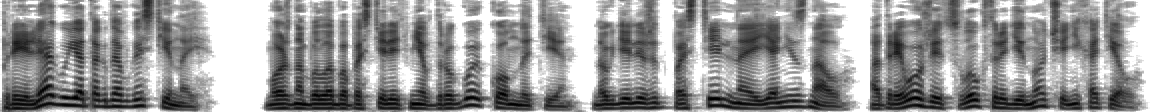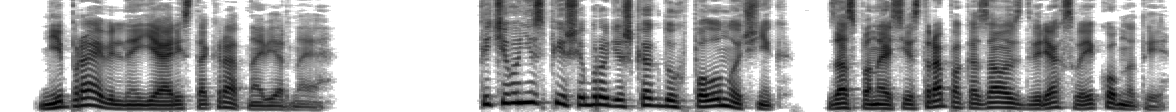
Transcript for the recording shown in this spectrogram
Прилягу я тогда в гостиной. Можно было бы постелить мне в другой комнате, но где лежит постельная, я не знал, а тревожить слуг среди ночи не хотел. Неправильный я аристократ, наверное. «Ты чего не спишь и бродишь, как дух-полуночник?» Заспанная сестра показалась в дверях своей комнаты.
